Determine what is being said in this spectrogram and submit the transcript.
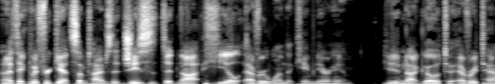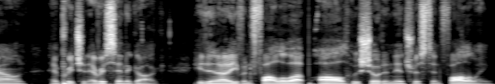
And I think we forget sometimes that Jesus did not heal everyone that came near him. He did not go to every town and preach in every synagogue. He did not even follow up all who showed an interest in following.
